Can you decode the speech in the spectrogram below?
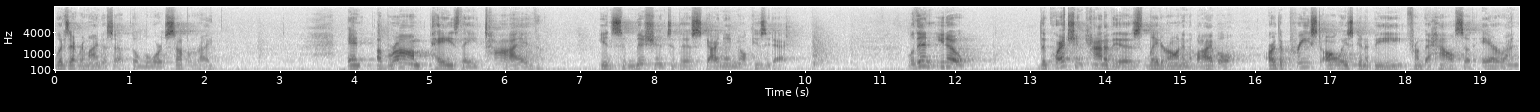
what does that remind us of? The Lord's Supper, right? And Abram pays the tithe in submission to this guy named Melchizedek. Well, then, you know, the question kind of is later on in the Bible are the priests always going to be from the house of Aaron?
